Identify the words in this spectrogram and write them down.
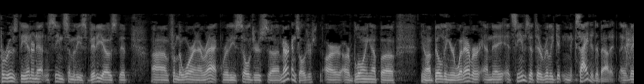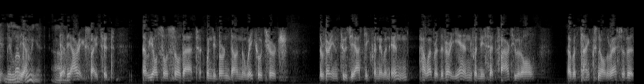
perused the internet and seen some of these videos that uh, from the war in Iraq where these soldiers, uh, American soldiers, are are blowing up a you know a building or whatever, and they it seems that they're really getting excited about it. They they, they love yeah. doing it. Uh, yeah, they are excited. And we also saw that when they burned down the Waco church they're very enthusiastic when they went in. However, at the very end, when they set fire to it all, uh, with tanks and all the rest of it,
